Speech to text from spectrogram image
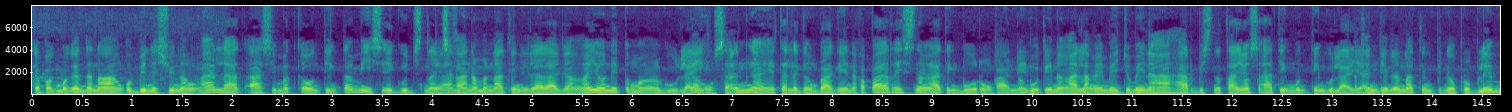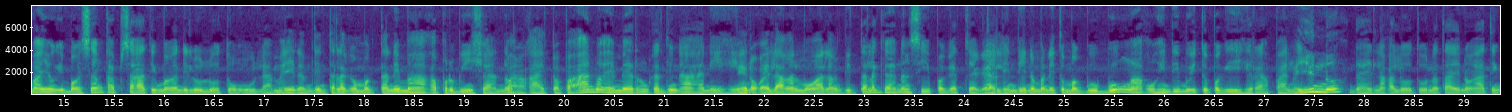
Kapag maganda na ang kombinasyon ng alat, asim at kaunting tamis, eh goods na yan. Saka naman natin ilalaga ngayon itong mga gulay. Na kung saan nga eh talagang bagay na kapares ng ating burong kanin. Mabuti na nga lang ay medyo may nahaharvest na tayo sa ating munting gulayan. At hindi na natin pinoproblema yung ibang sangkap sa ating mga nilulutong ulam. Mainam din talagang magtanim mga kaprobinsyano. Para kahit papaano eh meron ka din aanihin. Pero kailangan mo nga lang din talaga ng sipag at tiyaga. Dahil hindi naman ito magbubunga kung hindi mo ito paghihirapan. Ayun no, dahil nakaluto na tayo ng ating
